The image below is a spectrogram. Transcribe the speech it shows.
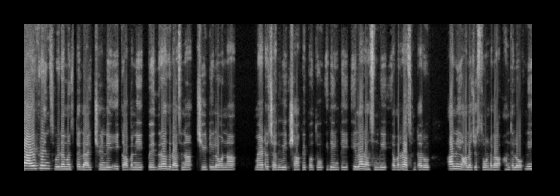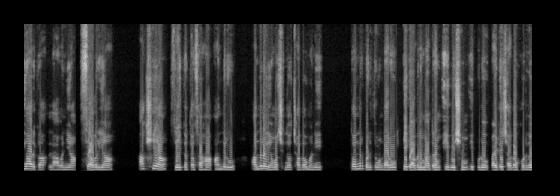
హాయ్ ఫ్రెండ్స్ వీడియో నచ్చితే లైక్ చేయండి. ఈ కవని పెద్దరాజు రాసిన చీటీలో ఉన్న మేటర్ చదివి షాక్ అయిపోతూ ఇదేంటి? ఇలా రాసింది ఎవరు రాసుంటారు? అని ఆలోచిస్తూ ఉండగా అందులో నిహారిక లావణ్య శౌర్య అక్షయ శేఖర్తో సహా అందరూ అందులో ఏమొచ్చిందో చదవమని తొందరపడుతూ ఉంటారు. ఈ కవని మాత్రం ఈ విషయం ఇప్పుడు బయట చదవకూడదు.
